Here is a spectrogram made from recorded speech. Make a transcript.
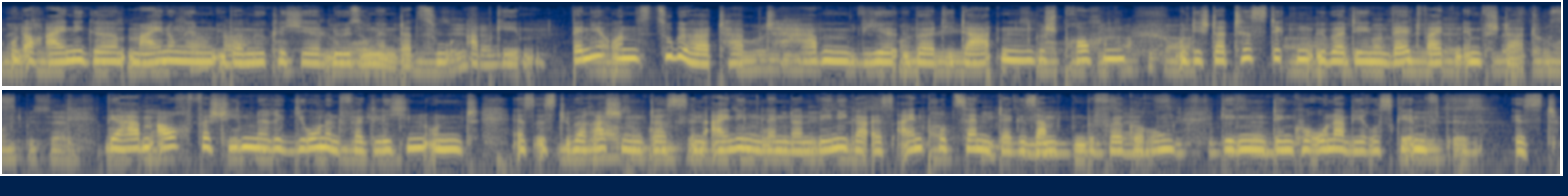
und auch einige Meinungen über mögliche Lösungen dazu abgeben. Wenn ihr uns zugehört habt, haben wir über die Daten gesprochen und die Statistiken uh, über den weltweiten Impfstatus Status. Wir haben auch verschiedene Regionen verglichen und es ist überraschend, dass in einigen Ländern weniger als ein Prozent der gesamten Bevölkerung gegen den Coronavirus geimpft ist ist.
